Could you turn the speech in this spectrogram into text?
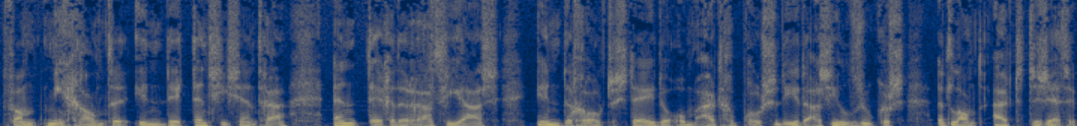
van migranten in detentiecentra en tegen de razzia's in de grote steden om uitgeprocedeerde asielzoekers het land uit te zetten.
